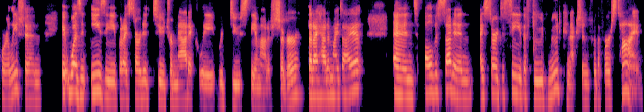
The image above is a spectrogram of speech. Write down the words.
correlation, it wasn't easy, but I started to dramatically reduce the amount of sugar that I had in my diet. And all of a sudden, I started to see the food mood connection for the first time.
